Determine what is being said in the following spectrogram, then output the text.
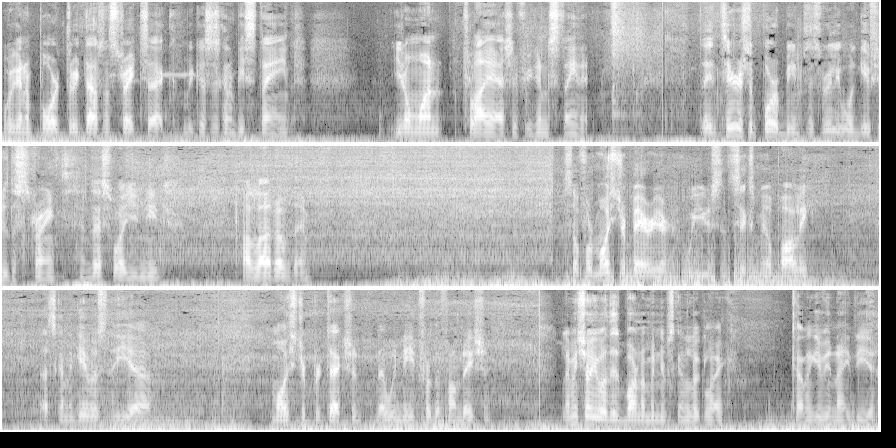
we're gonna pour 3000 straight sack because it's gonna be stained you don't want fly ash if you're gonna stain it. The interior support beams is really what gives you the strength and that's why you need a lot of them. So for moisture barrier we're using 6 mil poly. That's gonna give us the uh, moisture protection that we need for the foundation. Let me show you what this barndominium is to look like kind of give you an idea.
